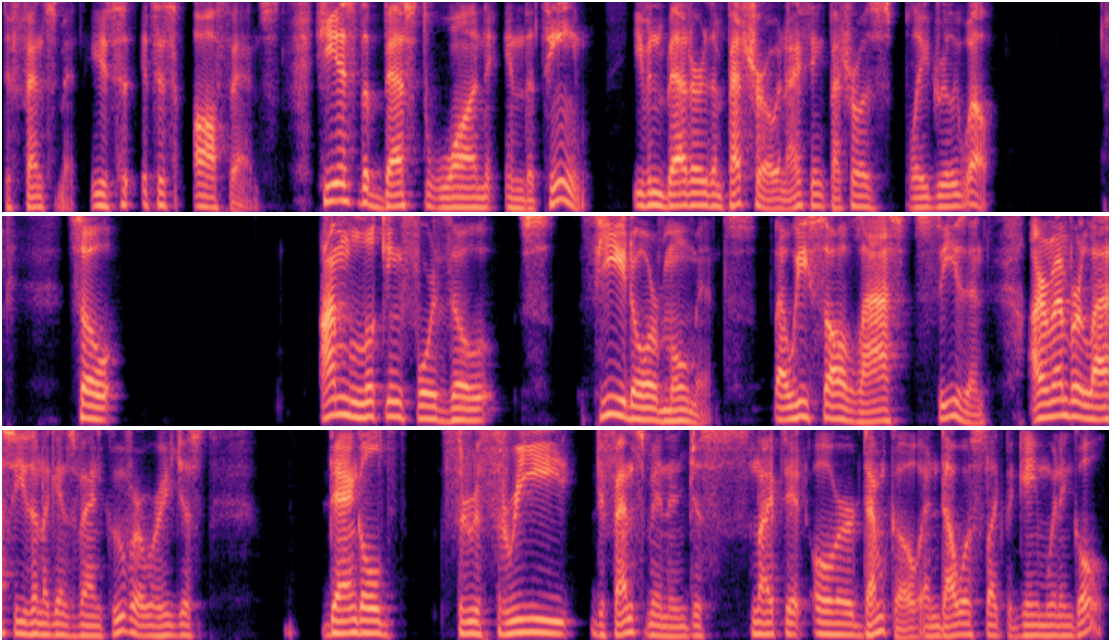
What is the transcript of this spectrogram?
defenseman. It's it's his offense. He is the best one in the team, even better than Petro, and I think Petro has played really well. So I'm looking for those Theodore moments that we saw last season. I remember last season against Vancouver where he just dangled through three defensemen and just sniped it over Demko, and that was like the game-winning goal.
